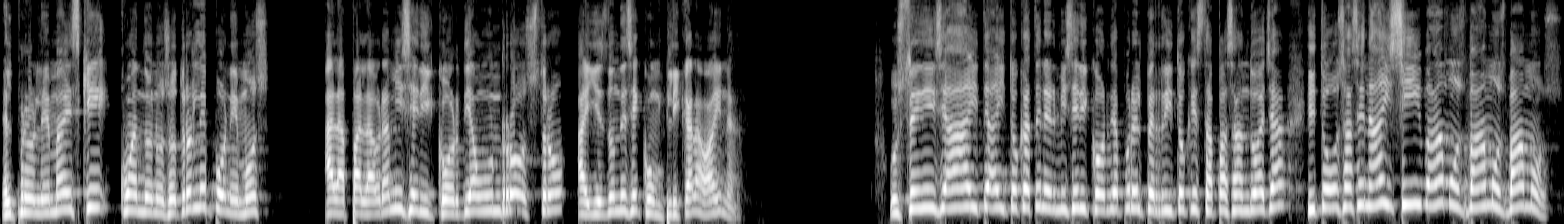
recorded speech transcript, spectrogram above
el problema es que cuando nosotros le ponemos a la palabra misericordia un rostro, ahí es donde se complica la vaina. Usted dice, ay, ay, toca tener misericordia por el perrito que está pasando allá. Y todos hacen, ay, sí, vamos, vamos, vamos.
